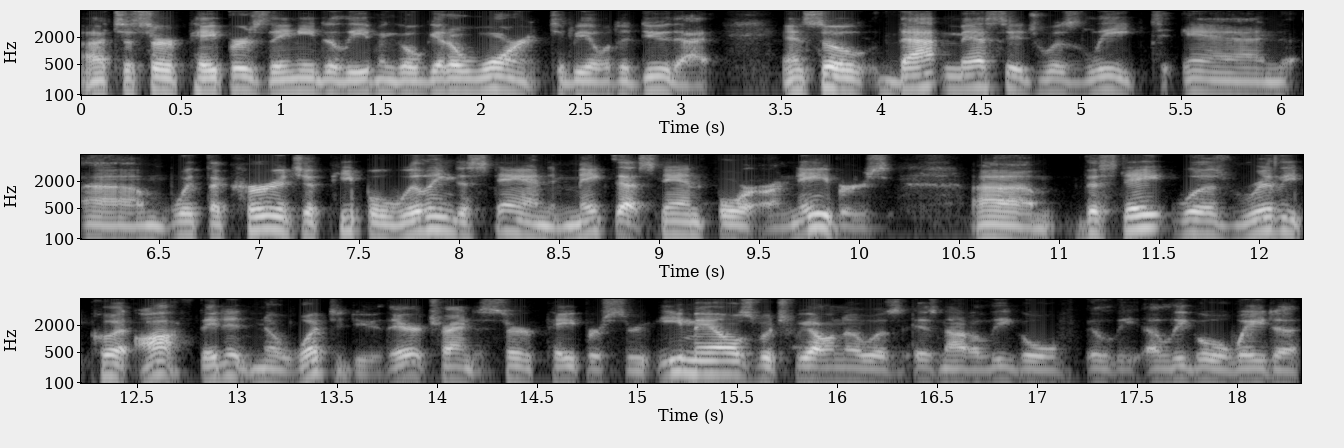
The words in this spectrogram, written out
uh, to serve papers, they need to leave and go get a warrant to be able to do that. And so that message was leaked. And um, with the courage of people willing to stand and make that stand for our neighbors, um, the state was really put off. They didn't know what to do. They're trying to serve papers through emails, which we all know is, is not a legal, a legal way to,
